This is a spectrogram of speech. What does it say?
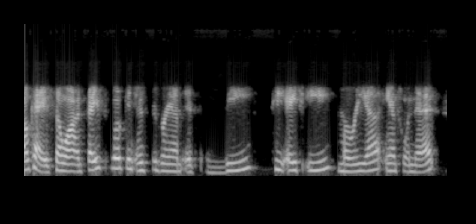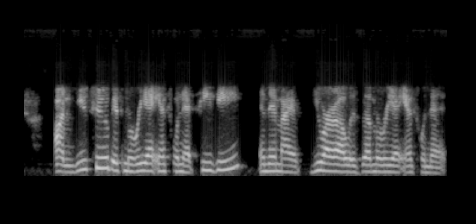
Okay, so on Facebook and Instagram, it's the T H E Maria Antoinette. On YouTube, it's Maria Antoinette TV. And then my URL is the Maria Antoinette.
